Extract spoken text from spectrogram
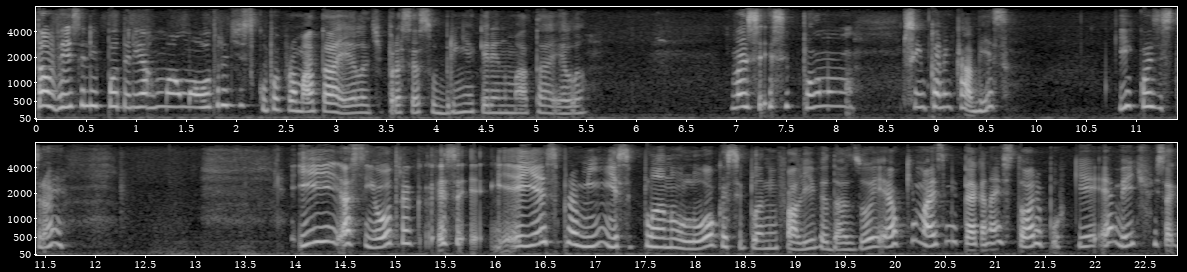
Talvez ele poderia arrumar uma outra desculpa para matar ela, tipo, pra ser a sobrinha querendo matar ela. Mas esse plano sem pé nem cabeça. Que coisa estranha. E assim, outra. Esse, e esse para mim, esse plano louco, esse plano infalível da Zoe, é o que mais me pega na história, porque é meio difícil.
